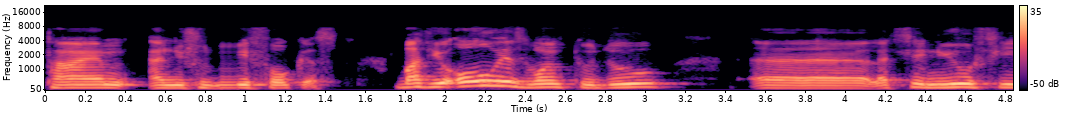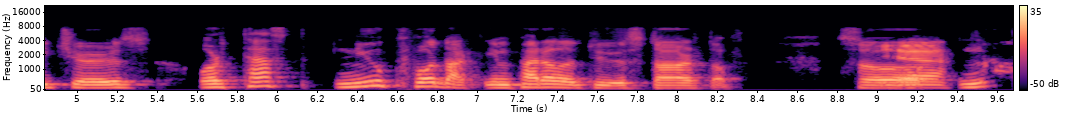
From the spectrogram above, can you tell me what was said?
time and you should be focused. But you always want to do uh, let's say new features or test new product in parallel to your startup. So Yeah. now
